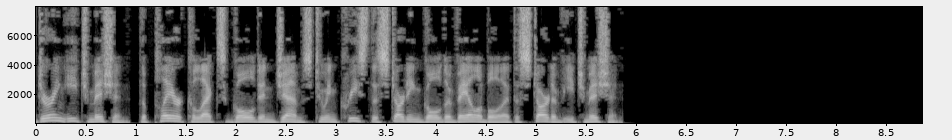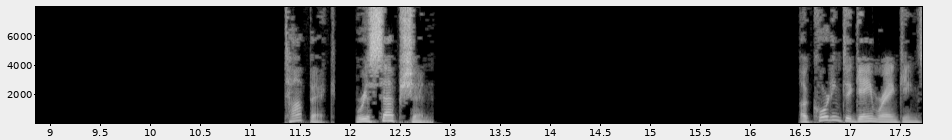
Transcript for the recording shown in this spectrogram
During each mission, the player collects gold and gems to increase the starting gold available at the start of each mission. Reception According to GameRankings,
